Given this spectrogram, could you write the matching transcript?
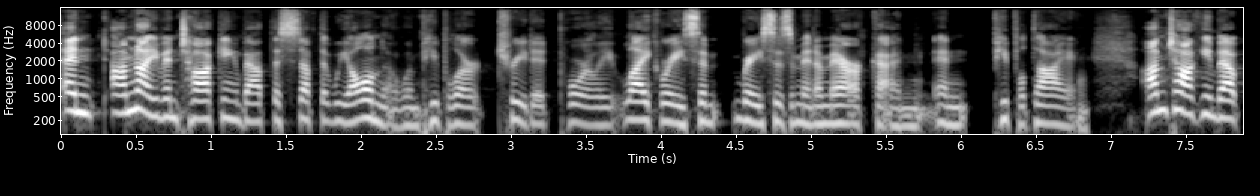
and I'm not even talking about the stuff that we all know when people are treated poorly, like racism, racism in America and and people dying. I'm talking about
